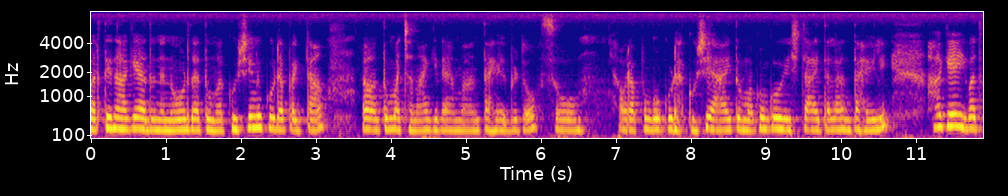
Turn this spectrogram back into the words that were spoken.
ಬರ್ತಿದ್ದ ಹಾಗೆ ಅದನ್ನು ನೋಡಿದ ತುಂಬ ಖುಷಿನೂ ಕೂಡ ಪಟ್ಟ. ತುಂಬ ಚೆನ್ನಾಗಿದೆ ಅಮ್ಮ ಅಂತ ಹೇಳಿಬಿಟ್ಟು. ಸೊ ಅವ್ರ ಅಪ್ಪಂಗೂ ಕೂಡ ಖುಷಿ ಆಯಿತು, ಮಗುಗೂ ಇಷ್ಟ ಆಯ್ತಲ್ಲ ಅಂತ ಹೇಳಿ. ಹಾಗೆ ಇವತ್ತು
